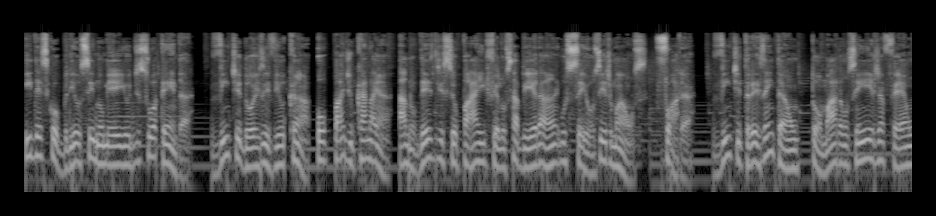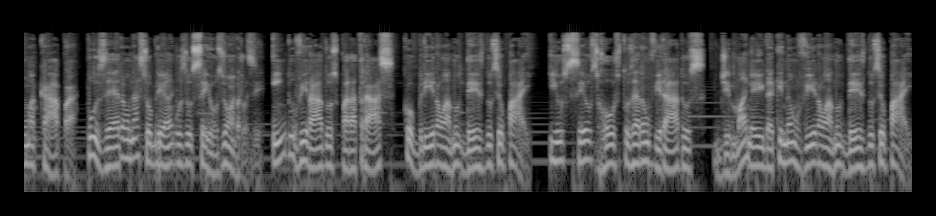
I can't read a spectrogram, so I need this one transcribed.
e descobriu-se no meio de sua tenda. 22 E viu Cã, o pai de Canaã, a nudez de seu pai e fê-lo saber a ambos seus irmãos, fora. 23 Então, tomaram sem e Jafé uma capa, puseram-na sobre ambos os seus ombros e, indo virados para trás, cobriram a nudez do seu pai. E os seus rostos eram virados, de maneira que não viram a nudez do seu pai.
